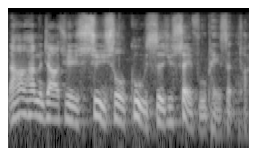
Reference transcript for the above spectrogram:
然后他们就要去叙述故事，去说服陪审团。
